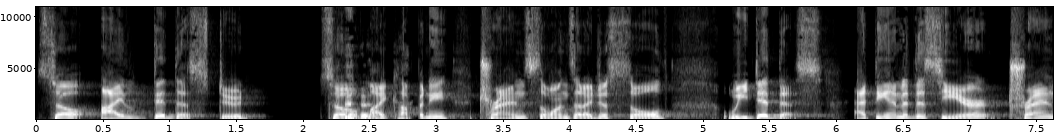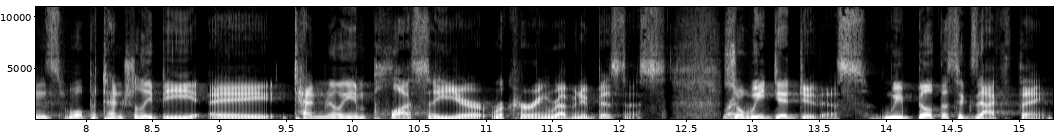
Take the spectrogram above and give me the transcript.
So I did this, dude. So my company, Trends, the ones that I just sold, we did this. At the end of this year, Trends will potentially be a 10 million plus a year recurring revenue business. So we did do this. We built this exact thing.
